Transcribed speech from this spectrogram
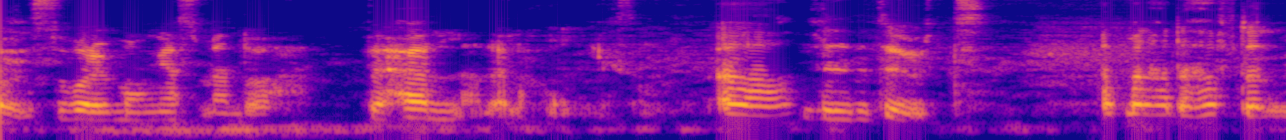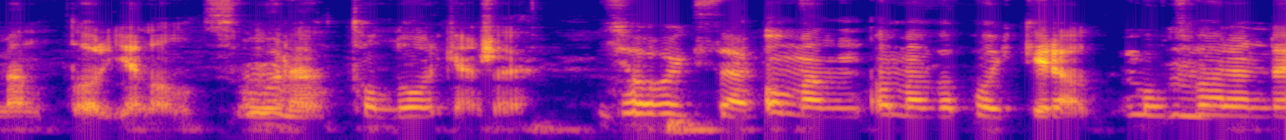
Mm. så var det många som ändå behöll en relation liksom, Ja, livet ut. att man hade haft en mentor genom svåra Mm. tonår kanske. Ja, exakt. Om man, om man var pojke då. Motsvarande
